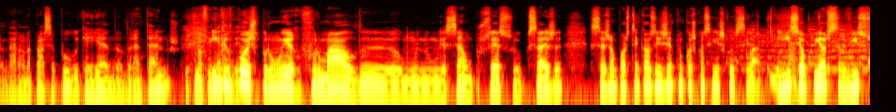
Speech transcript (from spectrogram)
andaram na praça pública e andam durante anos e que, não e que depois, por um erro formal de uma nomeação, um processo que seja, sejam postos em causa e a gente nunca os consiga esclarecer. Claro. E isso é o pior serviço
